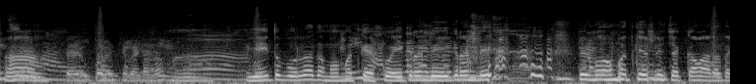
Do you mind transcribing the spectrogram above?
हाँ। पैर ऊपर रख के बैठा था। यही तो बोल रहा था मोहम्मद कैफ को एक रन ले एक रन ले। फिर मोहम्मद कैफ ने चक्का मारा था।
